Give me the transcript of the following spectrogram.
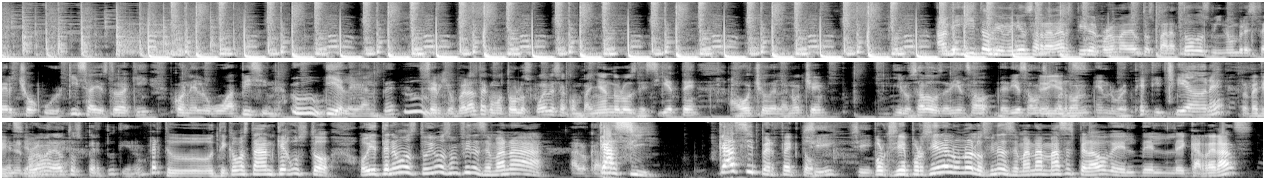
Amiguitos, bienvenidos a Radar Speed, el programa de autos para todos. Mi nombre es Fercho Urquiza y estoy aquí con el guapísimo Uh. y elegante Sergio Peralta, como todos los jueves, acompañándolos de 7 a 8 de la noche. Y los sábados de 10 a, de 10 a 11, De 10. perdón, en repetizione, en el programa de autos Pertuti, ¿no? Pertuti, ¿cómo están? Qué gusto. Oye, tenemos, tuvimos un fin de semana Alocado. casi, casi perfecto. Sí, sí. Porque si de por sí era uno de los fines de semana más esperado del- de, carreras,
